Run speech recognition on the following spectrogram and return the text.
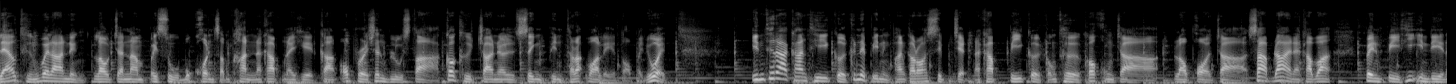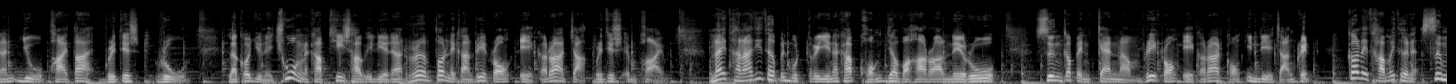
แล้วถึงเวลาหนึ่งเราจะนำไปสู่บุคคลสำคัญนะครับ ในเหตุการณ์ Operation Blue Star ก็คือจาเนลซิงพินทรวาเลต่อไปด้วย อินทิราคานธีเกิดขึ้นในปี 1917 นะครับ ปีเกิดของเธอก็คงจะเราพอจะทราบได้นะครับว่าเป็นปีที่อินเดียนั้นอยู่ภายใต้ British Rule แล้วก็อยู่ในช่วงนะครับที่ชาวอินเดียนะเริ่มต้นในการเรียกร้องเอกราชจาก British Empire ในฐานะที่เธอเป็นบุตรีนะครับของยาวาฮาราลเนรู ซึ่งก็เป็นแกนนำเรียกร้องเอกราชของอินเดียจากอังกฤษ ก็เลยทำให้เธอเนี่ยซึม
